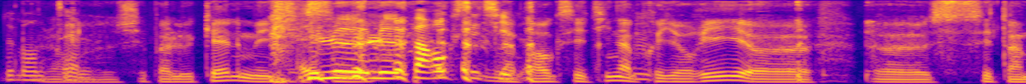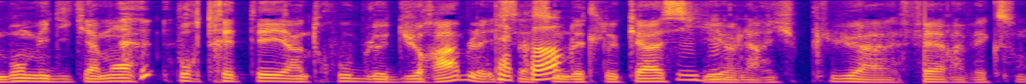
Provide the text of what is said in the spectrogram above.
demande-t-elle. euh, je ne sais pas lequel, mais Le, le paroxétine. La paroxétine, a Mm. priori, euh, euh, c'est un bon médicament pour traiter un trouble durable, et ça semble être le cas si Mhm. elle n'arrive plus à faire avec son,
